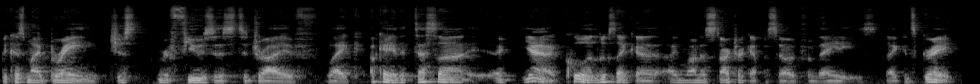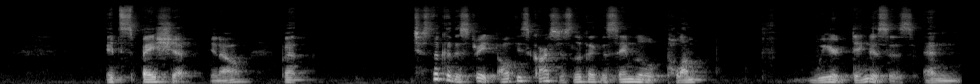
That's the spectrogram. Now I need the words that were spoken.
because my brain just refuses to drive like okay the tesla yeah cool it looks like a i'm on a star trek episode from the 80s like it's great it's spaceship, you know. But just look at the street. All these cars just look like the same little plump, weird dinguses. And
